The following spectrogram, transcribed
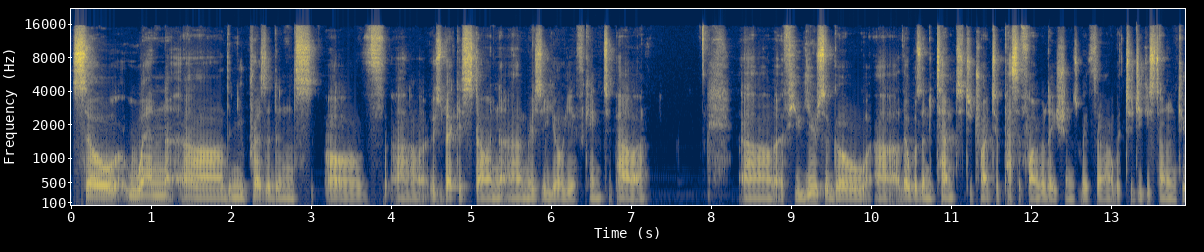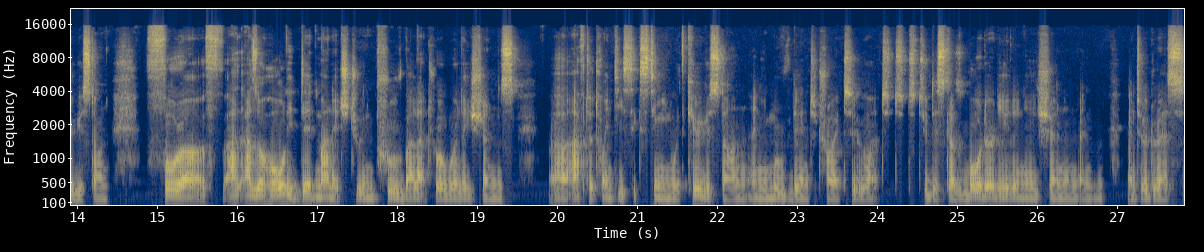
So when uh, the new president of uh, Uzbekistan, uh, Mirziyoyev, came to power, uh, a few years ago, uh, there was an attempt to try to pacify relations with uh, with Tajikistan and Kyrgyzstan. For uh, f- as a whole, it did manage to improve bilateral relations uh, after 2016 with Kyrgyzstan, and he moved in to try to uh, to, to, discuss border delineation and and, and to address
